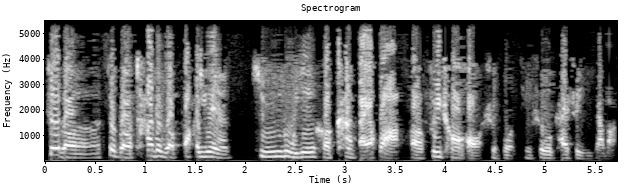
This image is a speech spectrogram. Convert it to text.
这个这个他这个发愿听录音和看白话啊、非常好，师傅，请师傅开始一下吧。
